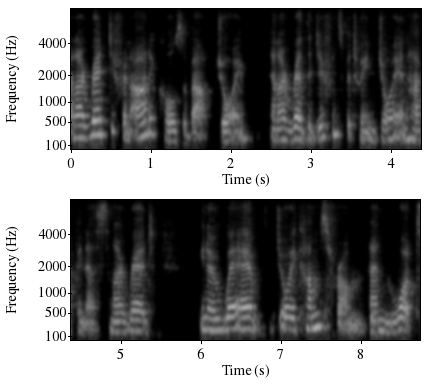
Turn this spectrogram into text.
And I read different articles about joy. And I read the difference between joy and happiness. And I read you know where joy comes from and what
